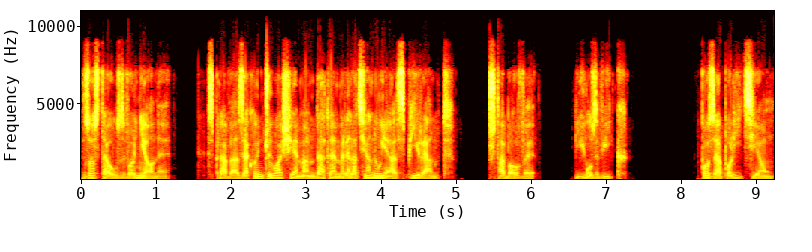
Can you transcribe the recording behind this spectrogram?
został zwolniony. Sprawa zakończyła się mandatem relacjonuje aspirant sztabowy Józwik. Poza policją,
